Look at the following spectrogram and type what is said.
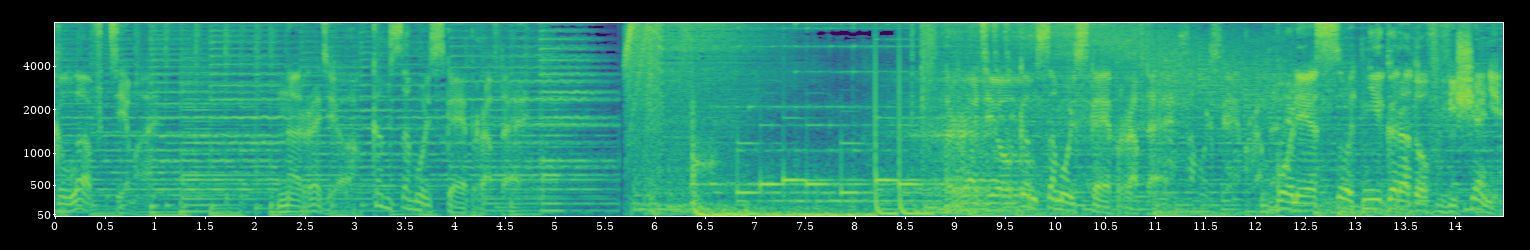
Глав тема на радио Комсомольская правда. Радио Комсомольская правда. Более сотни городов вещания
